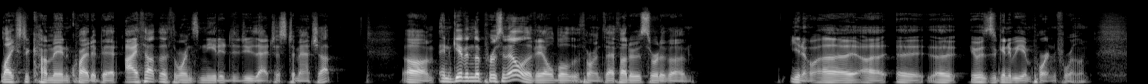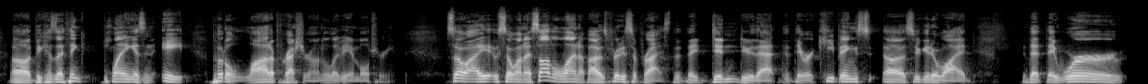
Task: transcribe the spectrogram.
likes to come in quite a bit. I thought the Thorns needed to do that just to match up. Um, and given the personnel available to the Thorns, I thought it was sort of a you know, uh, uh, uh, it was going to be important for them uh, because I think playing as an eight put a lot of pressure on Olivia Moultrie. So I so when I saw the lineup, I was pretty surprised that they didn't do that. That they were keeping uh, Sugita wide. That they were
